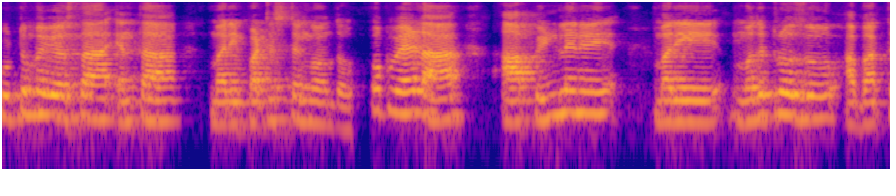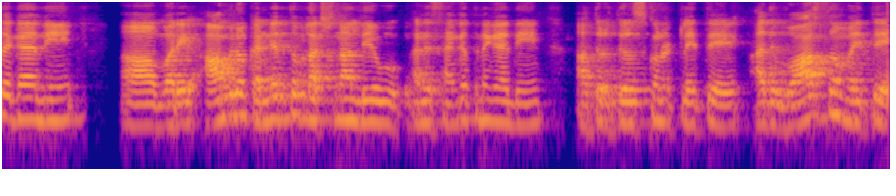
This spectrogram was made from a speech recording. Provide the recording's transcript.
కుటుంబ వ్యవస్థ ఎంత మరి పటిష్టంగా ఉందో. ఒకవేళ ఆ పెండ్లని మరి మొదటి రోజు ఆ భర్త గాని ఆ మరి ఆమెలో కన్యత్వ లక్షణాలు లేవు అనే సంగతిని గాని అతడు తెలుసుకున్నట్లయితే అది వాస్తవం అయితే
